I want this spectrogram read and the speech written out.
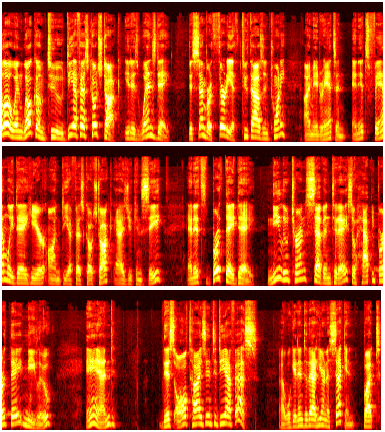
Hello and welcome to DFS Coach Talk. It is Wednesday, December 30th, 2020. I'm Andrew Hanson, and it's family day here on DFS Coach Talk, as you can see. And it's birthday day. Nilu turns seven today, so happy birthday, Nilu. And this all ties into DFS. Uh, we'll get into that here in a second. But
